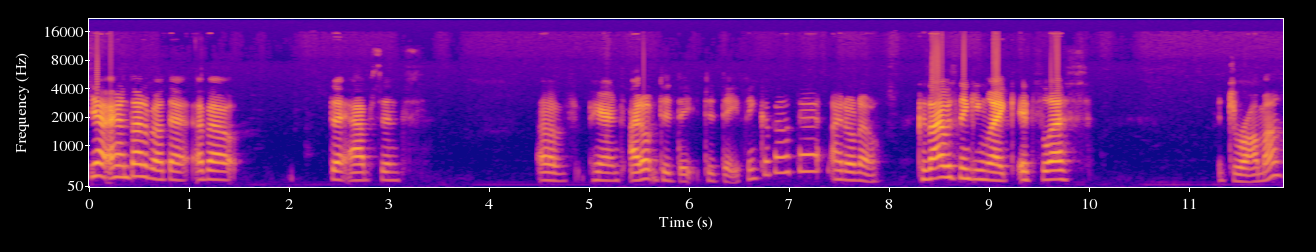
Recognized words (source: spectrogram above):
yeah. I hadn't thought about that about the absence of parents. I don't. Did they? Did they think about that? I don't know. Because I was thinking like it's less drama,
